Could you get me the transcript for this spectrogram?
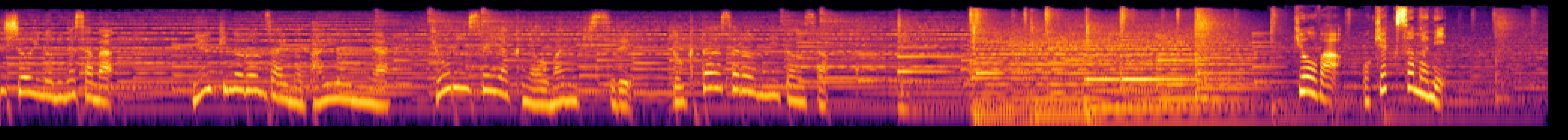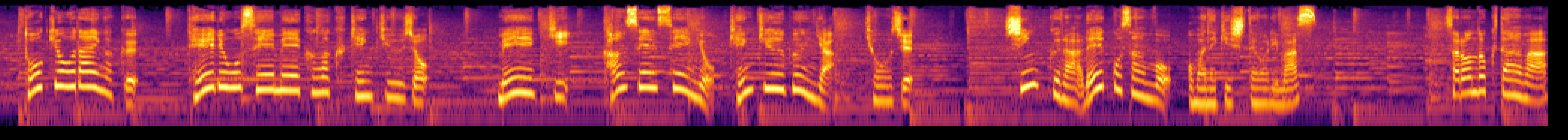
床医の皆様入気の論剤のパイオニア恐林製薬がお招きするドクターサロンにどうぞ。今日はお客様に東京大学定量生命科学研究所免疫感染制御研究分野教授新倉玲子さんをお招きしております。サロンドクターは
